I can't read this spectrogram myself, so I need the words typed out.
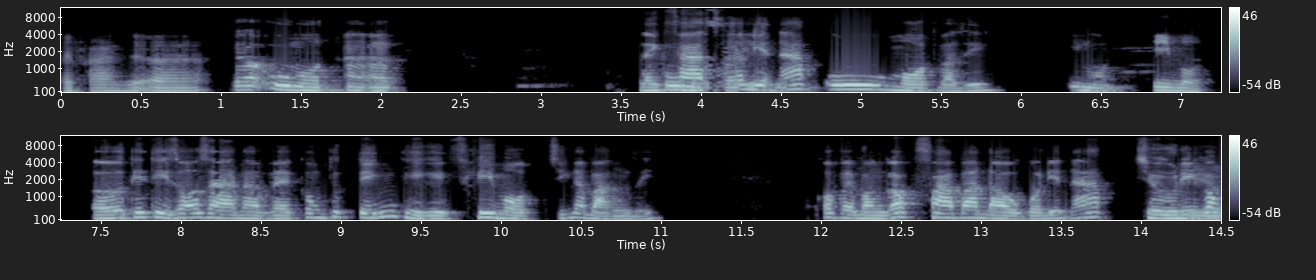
Lệch pha giữa U1 à, à. lệch pha giữa điện áp U1 và gì? I1 I1 ờ thế thì rõ ràng là về công thức tính thì phi một chính là bằng gì? Có phải bằng góc pha ban đầu của điện áp trừ đi góc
